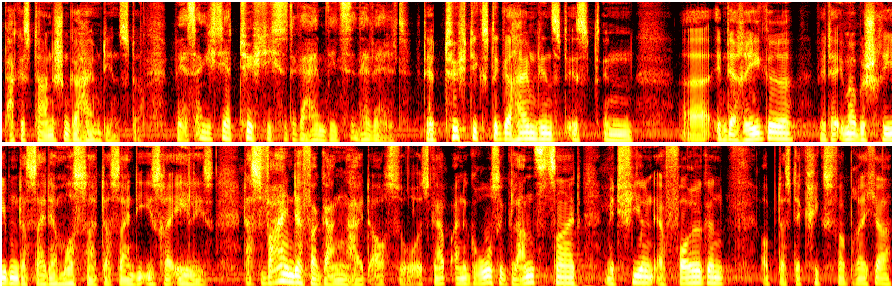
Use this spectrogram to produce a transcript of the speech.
pakistanischen Geheimdienste. Wer ist eigentlich der tüchtigste Geheimdienst in der Welt? Der tüchtigste Geheimdienst ist in in der Regel wird ja immer beschrieben, das sei der Mossad, das seien die Israelis. Das war in der Vergangenheit auch so. Es gab eine große Glanzzeit mit vielen Erfolgen, ob das der Kriegsverbrecher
